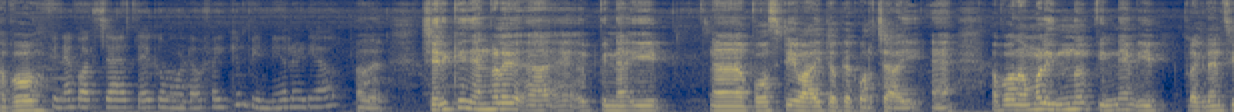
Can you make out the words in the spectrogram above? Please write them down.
അപ്പോ പിന്നെ കുറച്ച് നേരത്തേക്ക് മൂഡ് ഓഫ് ആയിക്കും പിന്നെ റെഡി ആവും. അതെ. ശരിക്കും ഞങ്ങൾ പിന്നെ ഈ പോസിറ്റീവ് ആയിട്ടൊക്കെ കുറച്ചായി ഏഹ് അപ്പോൾ നമ്മൾ ഇന്ന് പിന്നെയും ഈ പ്രഗ്നൻസി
